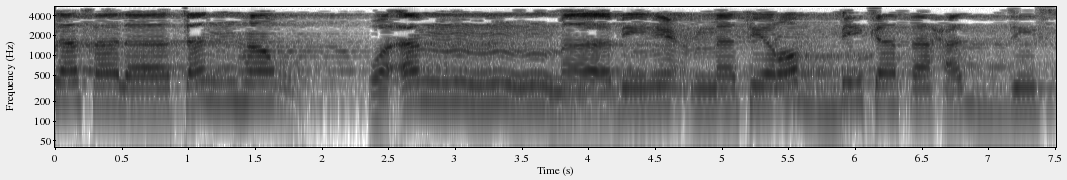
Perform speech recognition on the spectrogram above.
فلا تنهر. وأما بنعمة ربك فحدث.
